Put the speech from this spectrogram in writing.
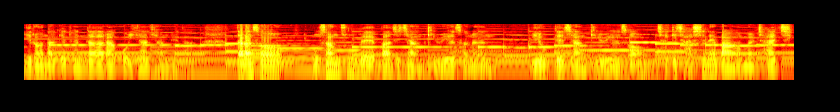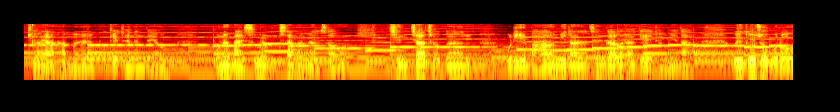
일어나게 된다라고 이야기합니다. 따라서 우상숭배에 빠지지 않기 위해서는 미혹되지 않기 위해서 자기 자신의 마음을 잘 지켜야 함을 보게 되는데요. 오늘 말씀을 묵상하면서 진짜 적은 우리 마음이라는 생각을 하게 됩니다. 의도적으로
